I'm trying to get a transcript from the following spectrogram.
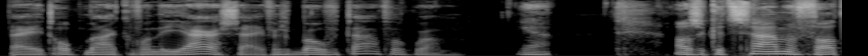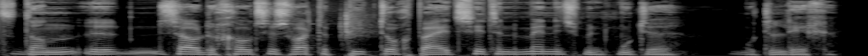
bij het opmaken van de jaarcijfers boven tafel kwam. Ja, als ik het samenvat, dan uh, zou de grootste zwarte piet toch bij het zittende management moeten, moeten liggen.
